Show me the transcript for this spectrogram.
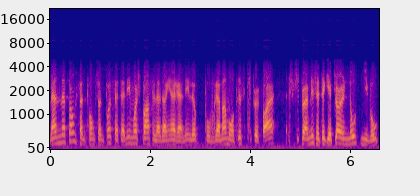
mais admettons que ça ne fonctionne pas cette année. Moi, je pense que c'est la dernière année là, pour vraiment montrer ce qu'il peut faire, ce qu'il peut amener cette équipe-là à un autre niveau?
